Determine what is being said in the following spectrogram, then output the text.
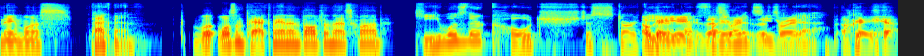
Nameless? Pac Man. Wa- Wasn't Pac-Man involved in that squad? He was their coach to start Okay, yeah, that's right, that's mid-season, right. Yeah. Okay, yeah.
